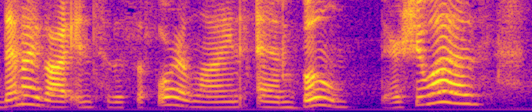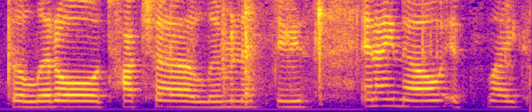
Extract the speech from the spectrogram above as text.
then I got into the Sephora line and boom there she was the little Tatcha Luminous Dews and I know it's like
